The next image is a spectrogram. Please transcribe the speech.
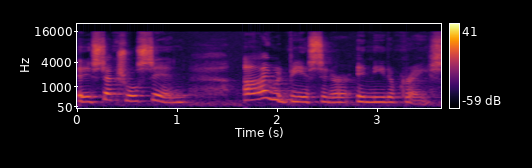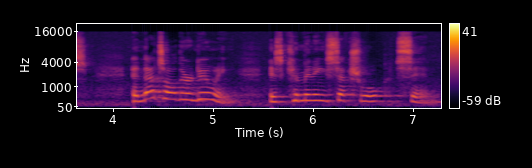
a sexual sin, I would be a sinner in need of grace. And that's all they're doing, is committing sexual sin.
